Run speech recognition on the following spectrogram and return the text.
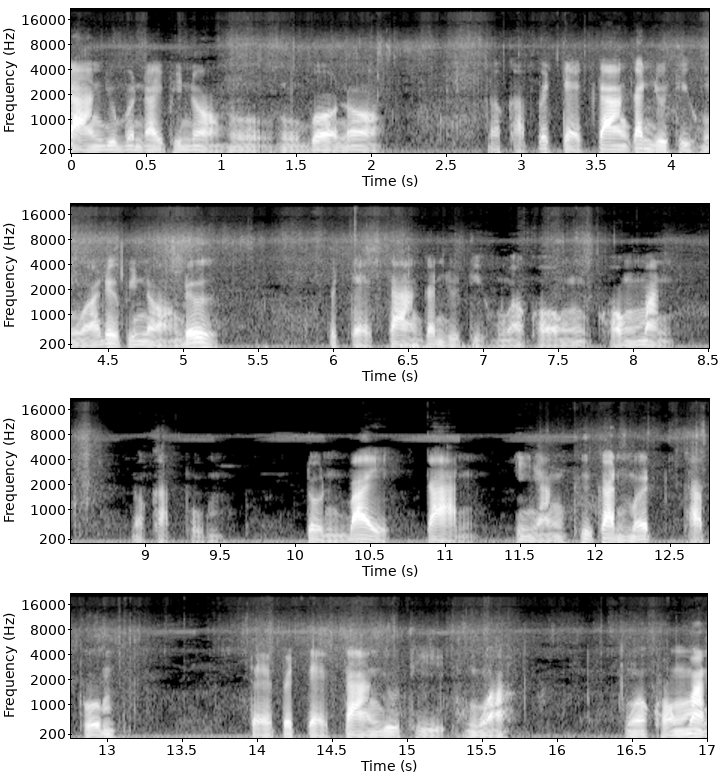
ต่างอยู่บนไดพี่น้องหูหูบอนอนะครับไปแตกต่างกันอยู่ที่หัวเด้อพี่น้องเด้อ ไปแตกต่างกันอยู่ที่หัวของของมันเนาะครับผมต้นใบก้านอีหยังคือก้านเมดครับผม แต่ไปแตกต่างอยู่ที่หัว หัวของมัน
